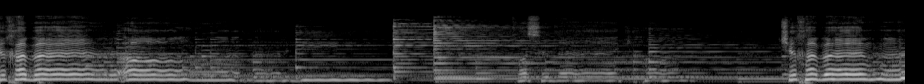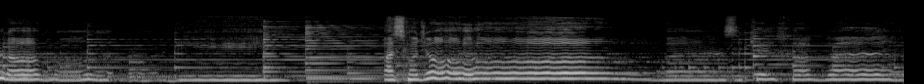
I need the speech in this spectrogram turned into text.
چه خبر آوردی؟ قاصدک هان چه خبر آوردی؟ از کجا و از که خبر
